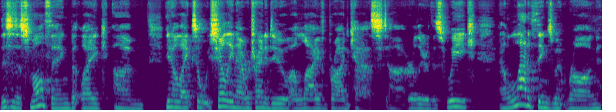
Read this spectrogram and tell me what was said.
this is a small thing, but like, um, you know, like, so Shelly and I were trying to do a live broadcast uh, earlier this week, and a lot of things went wrong.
